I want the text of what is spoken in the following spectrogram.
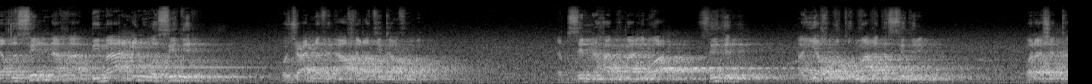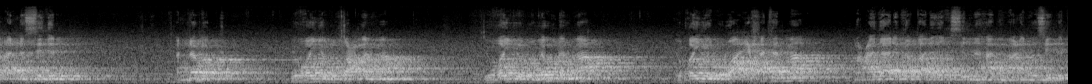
اغسلنها بماء وسدر واجعلنا في الآخرة كافورا. اغسلنها بماء وسدر أن يخلط الماء بالسدر. ولا شك أن السدر النبق يغير طعم الماء يغير لون الماء يغير رائحة الماء. مع ذلك قال اغسلنها بماء وسدر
